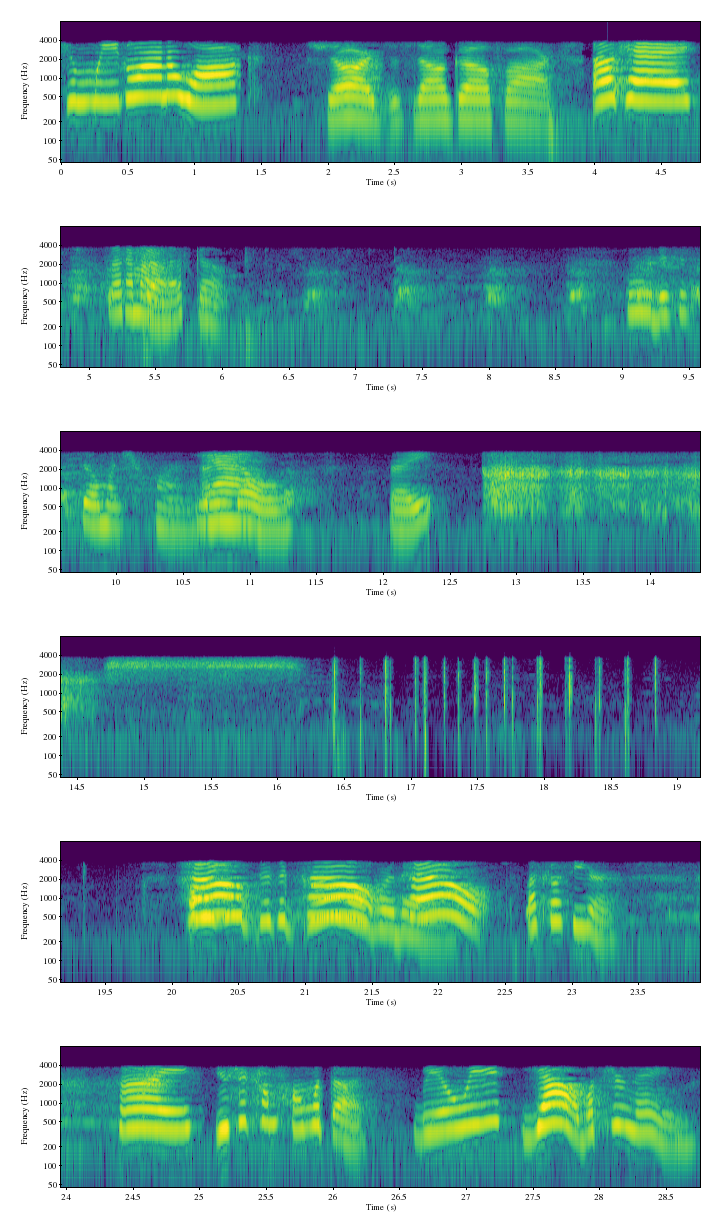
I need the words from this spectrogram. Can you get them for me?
can we go on a walk? Sure, just don't go far. Okay, let's Come go. on, let's go. Ooh, this is so much fun. I know, right? Help! There's a girl over there. Help! Let's go see her. Hi. You should come home with us. Really? Yeah, what's your name?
